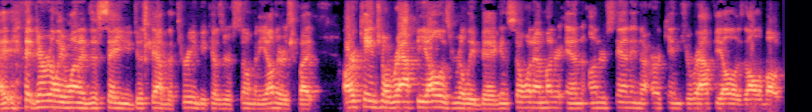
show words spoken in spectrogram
I, I don't really want to just say you just have the three because there's so many others, but Archangel Raphael is really big. And so what I'm under and understanding that Archangel Raphael is all about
